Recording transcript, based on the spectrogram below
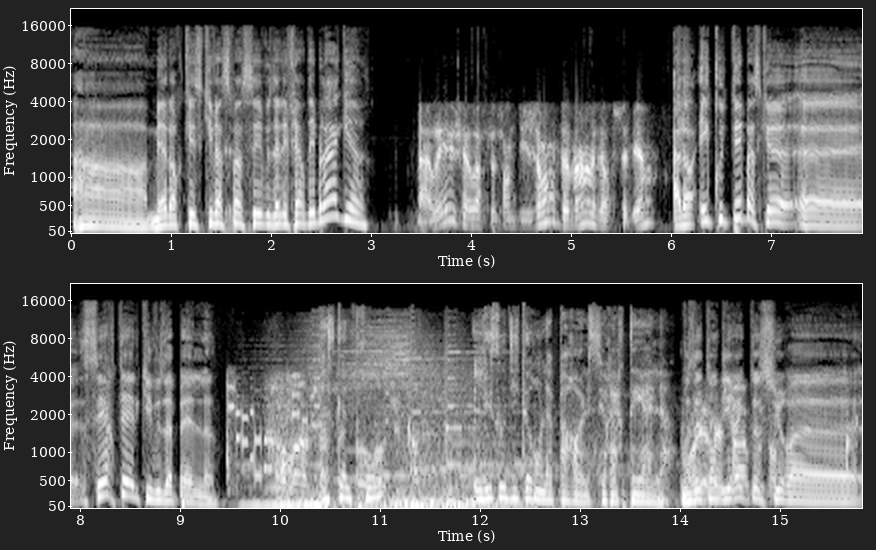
Ah, mais alors qu'est-ce qui va se passer? Vous allez faire des blagues? Bah oui, je vais avoir 70 ans demain, alors c'est bien. Alors écoutez, parce que euh, c'est RTL qui vous appelle. Pascal Pro, les auditeurs ont la parole sur RTL. Vous Ouais, êtes en direct ça, vous sur. euh,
